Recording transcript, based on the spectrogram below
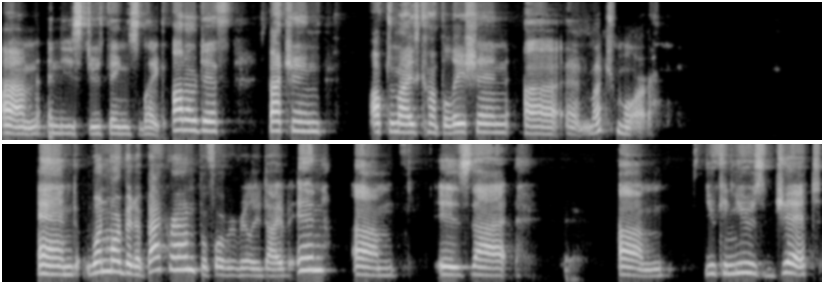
Um, and these do things like autodiff, batching, optimized compilation, uh, and much more. And one more bit of background before we really dive in um, is that um, you can use JIT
